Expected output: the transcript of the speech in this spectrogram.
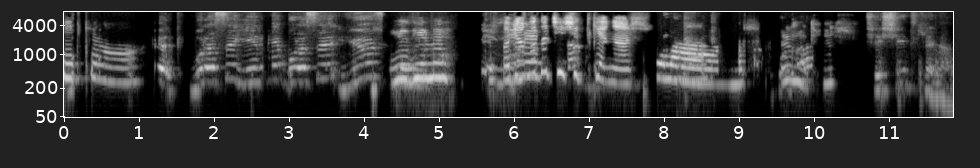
Hiç kenar. 40. Burası 20, burası 100. 120 Hocam o da çeşit kenar. kenar. Çeşit kenar.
